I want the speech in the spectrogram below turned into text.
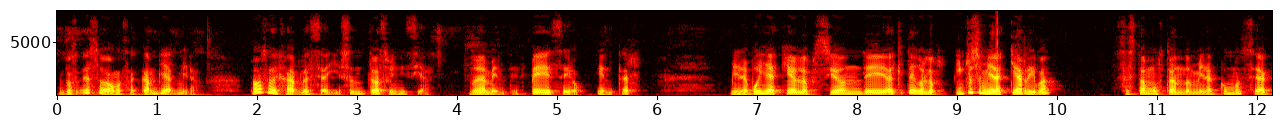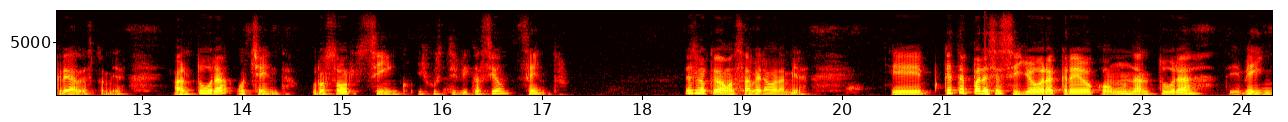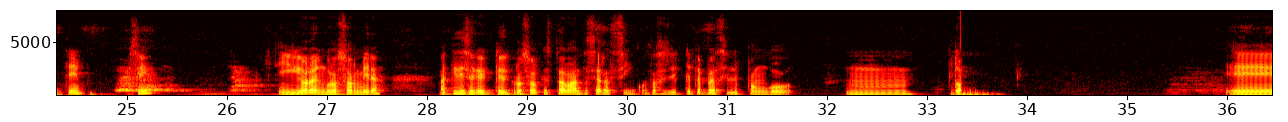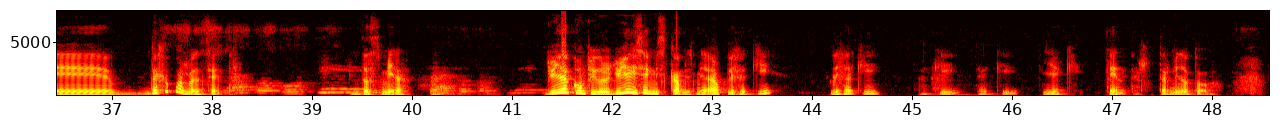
Entonces eso vamos a cambiar, mira. Vamos a dejarlo ese ahí, es un trazo inicial. Nuevamente, PSO, Enter. Mira, voy aquí a la opción de... Aquí tengo la Incluso mira, aquí arriba se está mostrando, mira, cómo se ha creado esto. Mira, altura 80, grosor 5 y justificación centro. Es lo que vamos a ver ahora, mira. Eh, ¿Qué te parece si yo ahora creo con una altura de 20? ¿Sí? Y ahora en grosor, mira. Aquí dice que, el grosor que estaba antes era 5. Entonces, ¿qué te parece si le pongo 2? Eh, dejémoslo en centro. Entonces, mira. Yo ya configuro, yo ya hice mis cambios. Mira, hago clic aquí, clic aquí, aquí, aquí y aquí. Enter. Termino todo.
